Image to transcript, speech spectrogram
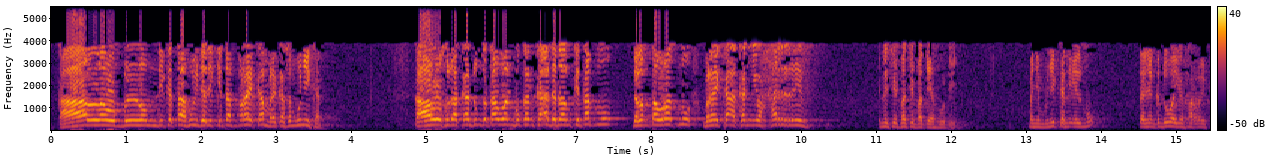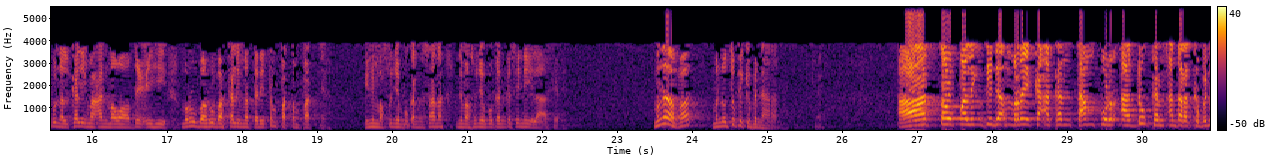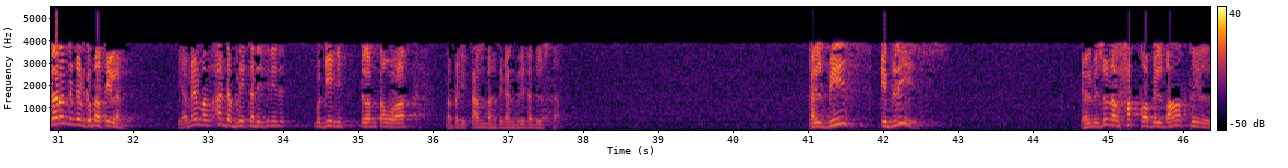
Kalau belum diketahui dari kitab mereka, mereka sembunyikan. Kalau sudah kadung ketahuan bukankah ada dalam kitabmu, dalam Tauratmu, mereka akan yuharrif. Ini sifat-sifat Yahudi. Menyembunyikan ilmu, dan yang kedua yuharrifun al-kalima an mawadhi'ihi, merubah-rubah kalimat dari tempat-tempatnya. Ini maksudnya bukan ke sana, ini maksudnya bukan ke sini ila akhirnya. Mengapa? Menutupi kebenaran. Atau paling tidak mereka akan campur adukan antara kebenaran dengan kebatilan. Ya memang ada berita di sini begini dalam Taurat, tapi ditambah dengan berita dusta. Talbis iblis Yalbizun al-haqqa bil batil.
